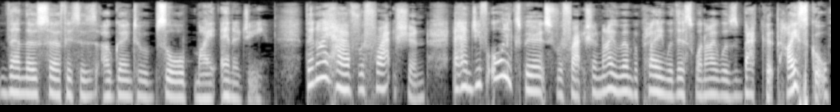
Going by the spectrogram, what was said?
than those surfaces are going to absorb my energy. Then I have refraction, and you've all experienced refraction. I remember playing with this when I was back at high school.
